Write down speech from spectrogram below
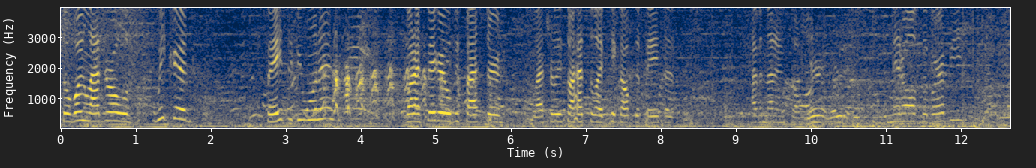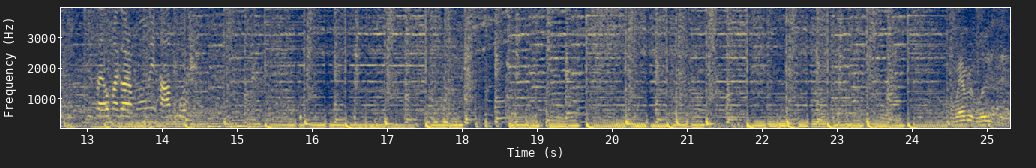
So going lateral, we could face if you wanted, but I figured it would be faster laterally, so I had to like pick up the pace as haven't done it in so long. Where, where did? The middle of the burpees, just like, oh my god, I'm only halfway. Whoever loses,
